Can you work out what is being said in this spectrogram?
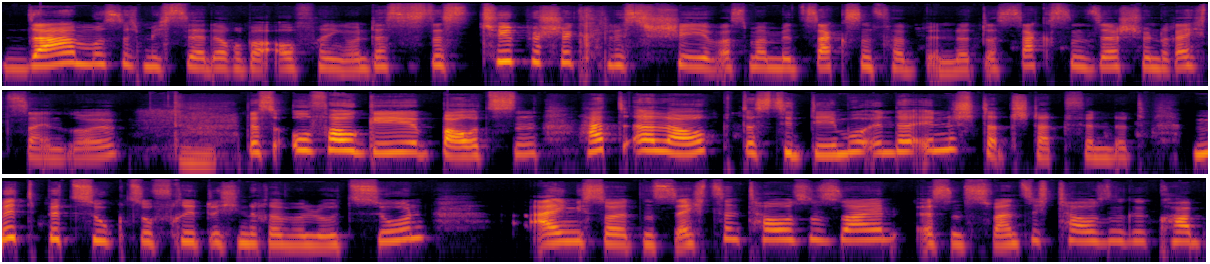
da muss ich mich sehr darüber aufregen. Und das ist das typische Klischee, was man mit Sachsen verbindet, dass Sachsen sehr schön rechts sein soll. Mhm. Das OVG Bautzen hat erlaubt, dass die Demo in der Innenstadt stattfindet. Mit Bezug zur friedlichen Revolution eigentlich sollten es 16.000 sein, es sind 20.000 gekommen.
